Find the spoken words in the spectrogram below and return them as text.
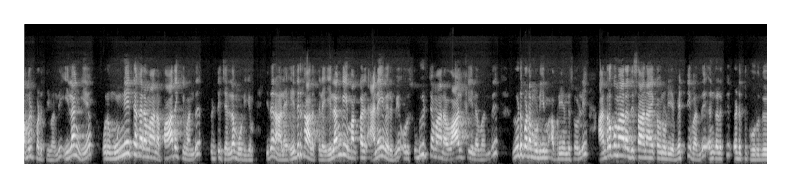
அமல்படுத்தி வந்து இலங்கையை ஒரு முன்னேற்றகரமான பாதைக்கு வந்து விட்டு செல்ல முடியும். இதனால எதிர்காலத்துல இலங்கை மக்கள் அனைவருமே ஒரு சுபீட்சமான வாழ்க்கையில வந்து ஈடுபட முடியும் அப்படின்னு சொல்லி அன்றகுமார திசாநாயக்கவனுடைய வெற்றி வந்து எங்களுக்கு எடுத்து கூறுது.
